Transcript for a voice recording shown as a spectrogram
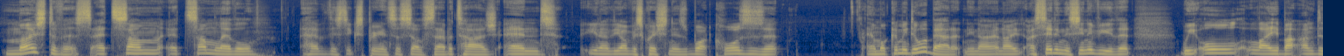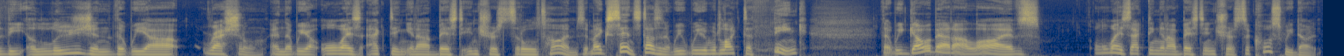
Most of us at some at some level have this experience of self sabotage, and you know the obvious question is what causes it, and what can we do about it? You know, and I, I said in this interview that we all labor under the illusion that we are rational and that we are always acting in our best interests at all times. It makes sense, doesn't it? We we would like to think that we go about our lives always acting in our best interests. Of course, we don't.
